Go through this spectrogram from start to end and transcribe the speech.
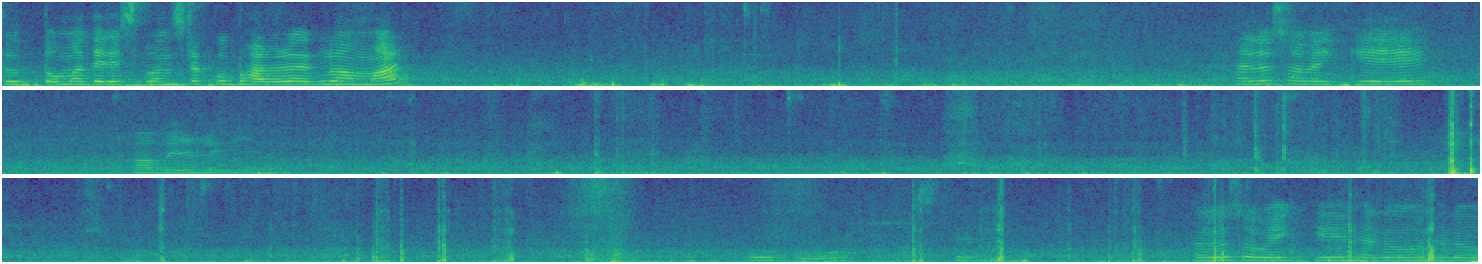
তো তোমাদের রেসপন্সটা খুব ভালো লাগল আমার। হ্যালো সবাইকে। হবে লেগে যাবে। হ্যালো সবাইকে হ্যালো হ্যালো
